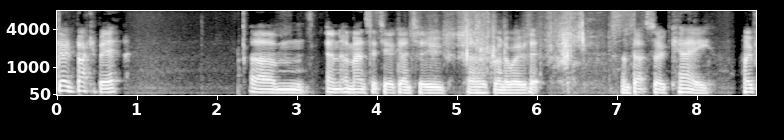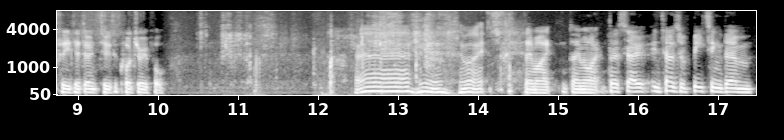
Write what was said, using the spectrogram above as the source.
going back a bit, um, and, and Man City are going to uh, run away with it, and that's okay. Hopefully, they don't do the quadruple. Uh, yeah, they might. They might. They might. So, in terms of beating them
